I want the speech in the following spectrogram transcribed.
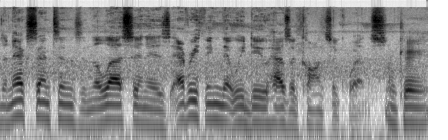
the next sentence in the lesson is everything that we do has a consequence. Okay.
